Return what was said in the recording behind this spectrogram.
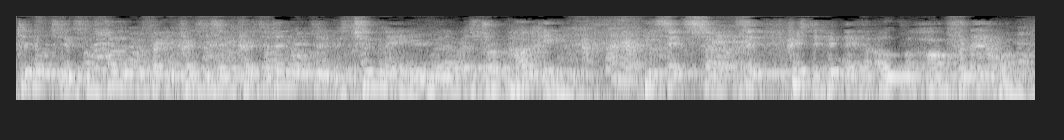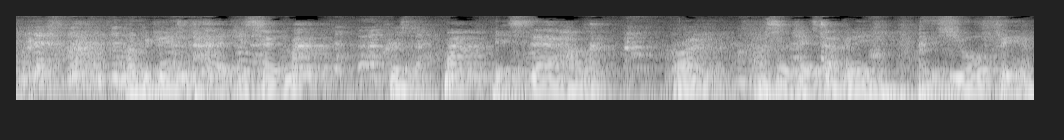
Didn't know what to do, so I phoned my friend Chris and said, Chris, I don't know what to do, there's two men in a restaurant hugging. He said, so? I said, Chris, they've been there for over half an hour. I'm beginning to panic. He said, Matt, Chris, Matt, it's their hug. Alright? I said, okay, it's happening, but it's your fear.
